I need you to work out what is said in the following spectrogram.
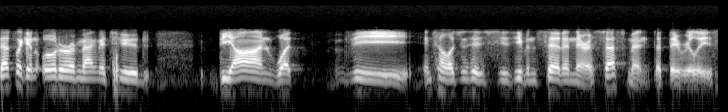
that's like an order of magnitude beyond what the intelligence agencies even said in their assessment that they released.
